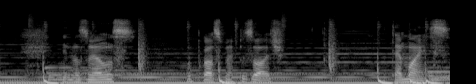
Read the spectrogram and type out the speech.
e nos vemos no próximo episódio. Até mais.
